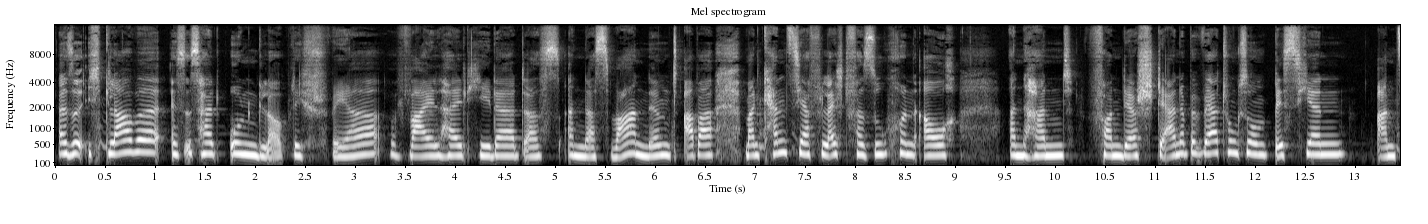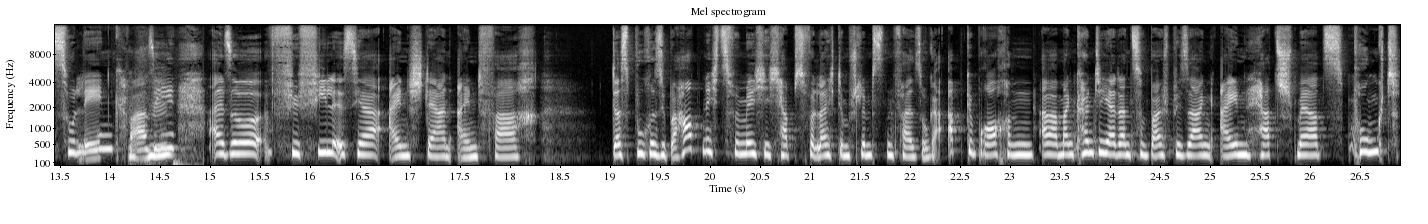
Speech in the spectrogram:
also ich glaube, es ist halt unglaublich schwer, weil halt jeder das anders wahrnimmt. Aber man kann es ja vielleicht versuchen, auch anhand von der Sternebewertung so ein bisschen anzulehnen quasi. Mhm. Also für viele ist ja ein Stern einfach das Buch ist überhaupt nichts für mich, ich habe es vielleicht im schlimmsten Fall sogar abgebrochen. Aber man könnte ja dann zum Beispiel sagen, ein Herzschmerzpunkt,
